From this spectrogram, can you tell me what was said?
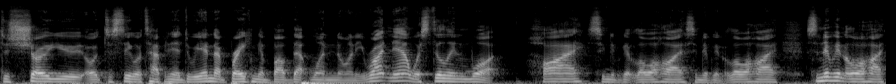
to show you or to see what's happening here. Do we end up breaking above that 190? Right now we're still in what? High, significant lower high, significant lower high, significant lower high.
